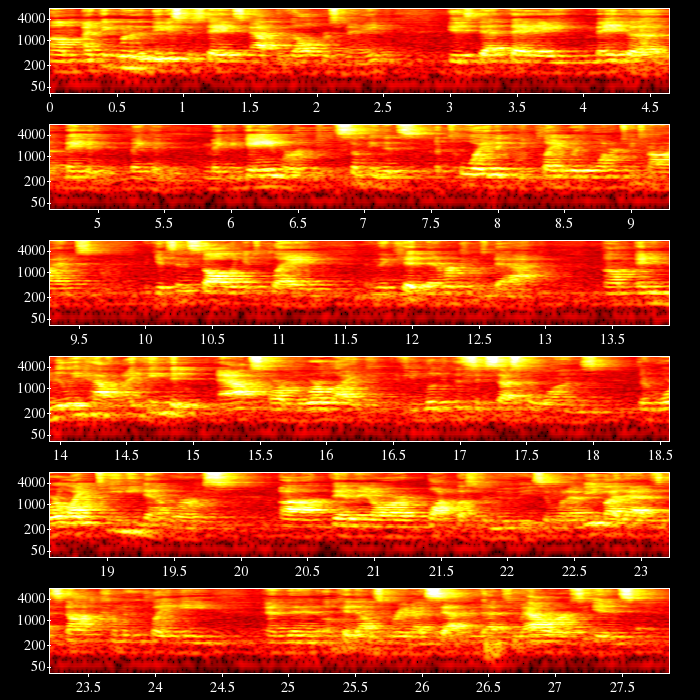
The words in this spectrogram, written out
Um, I think one of the biggest mistakes app developers make is that they make a make a make a make a game or something that's a toy that can be played with one or two times. It gets installed, it gets played, and the kid never comes back. Um, and you really have. I think that apps are more like, if you look at the successful ones, they're more like TV networks uh, than they are blockbuster movies. And what I mean by that is it's not come and play me and then, okay, that was great, I sat through that two hours. It's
